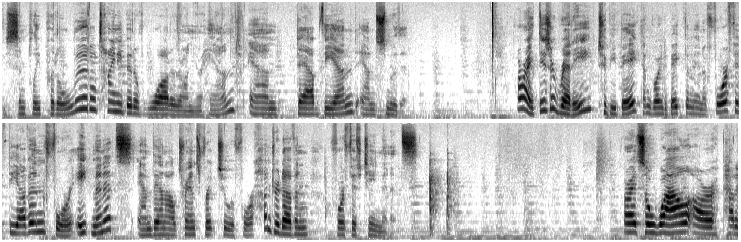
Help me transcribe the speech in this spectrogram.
You simply put a little tiny bit of water on your hand and dab the end and smooth it. All right, these are ready to be baked. I'm going to bake them in a 450 oven for eight minutes, and then I'll transfer it to a 400 oven for 15 minutes. All right, so while our pâte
